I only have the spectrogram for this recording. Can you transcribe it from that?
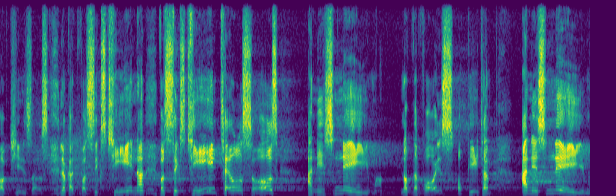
of Jesus. Look at verse 16. Verse 16 tells us, and his name, not the voice of Peter, and his name,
